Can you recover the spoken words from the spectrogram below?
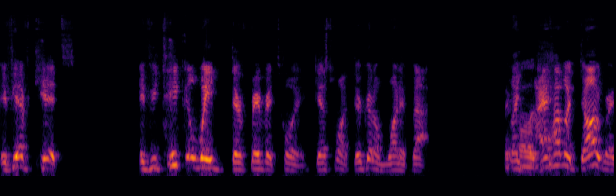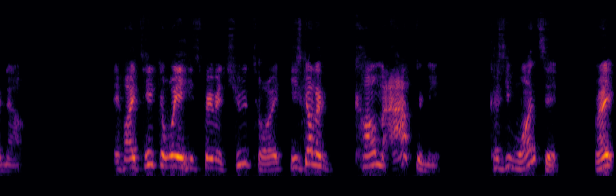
if you have kids, if you take away their favorite toy, guess what? They're gonna want it back. Like I have a dog right now. If I take away his favorite chew toy, he's gonna come after me because he wants it, right?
